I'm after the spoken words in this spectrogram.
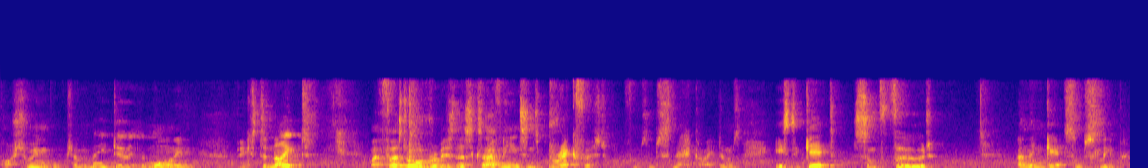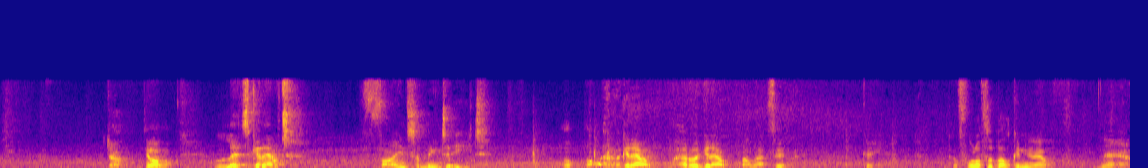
posh swimming pool, which I may do in the morning, because tonight my first order of business, because I haven't eaten since breakfast from some snack items, is to get some food and then get some sleep. So, come on, let's get out, find something to eat. Oh, oh, how do I get out? How do I get out? Oh, that's it. Okay, don't fall off the balcony now. Now,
